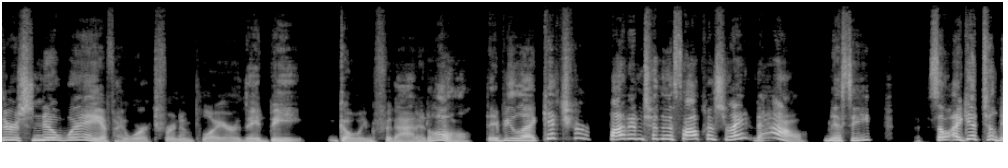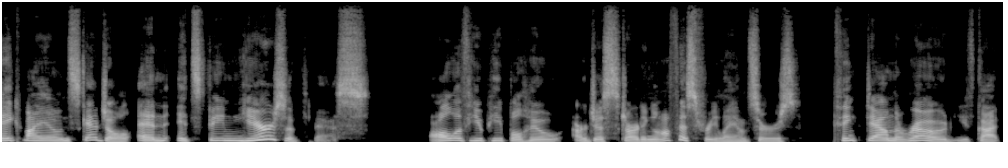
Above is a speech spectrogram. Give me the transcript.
there's no way if I worked for an employer, they'd be going for that at all. They'd be like, get your butt into this office right now, Missy. So I get to make my own schedule. And it's been years of this all of you people who are just starting off as freelancers, think down the road, you've got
